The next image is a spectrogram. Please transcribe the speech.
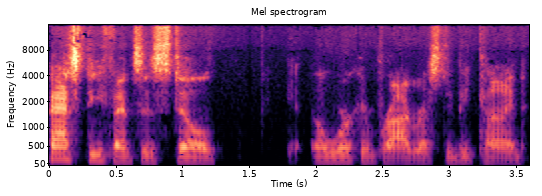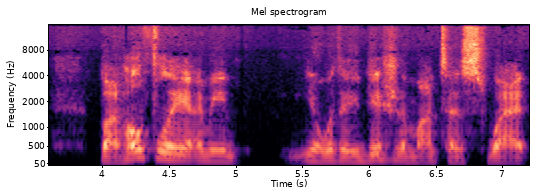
Pass defense is still a work in progress, to be kind. But hopefully, I mean, you know, with the addition of Montez Sweat,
